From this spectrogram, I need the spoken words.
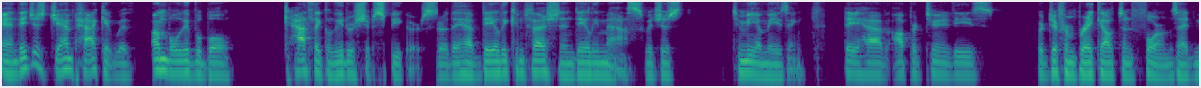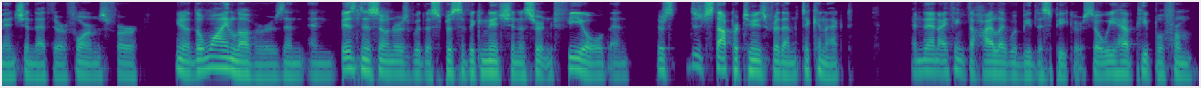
and they just jam pack it with unbelievable Catholic leadership speakers. They have daily confession and daily mass, which is to me amazing. They have opportunities for different breakouts and forums. I had mentioned that there are forums for you know the wine lovers and and business owners with a specific niche in a certain field and there's just opportunities for them to connect and then i think the highlight would be the speaker so we have people from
